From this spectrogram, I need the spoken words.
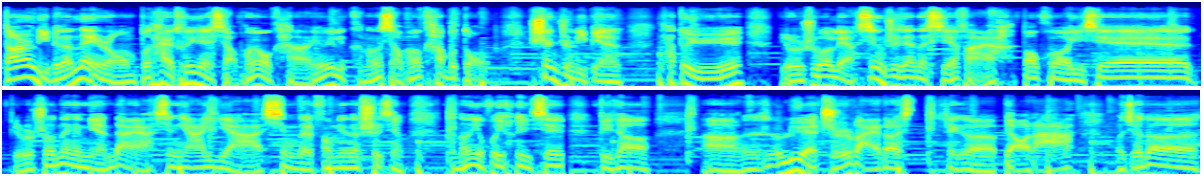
当然里边的内容不太推荐小朋友看，因为可能小朋友看不懂，甚至里边他对于比如说两性之间的写法呀，包括一些比如说那个年代啊性压抑啊性的方面的事情，可能也会有一些比较啊略直白的这个表达，我觉得。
